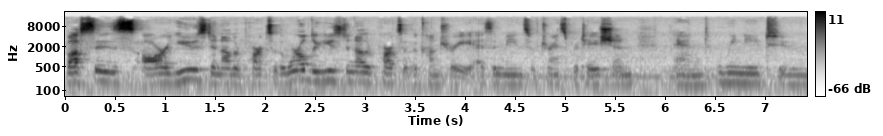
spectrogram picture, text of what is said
buses are used in other parts of the world. They're used in other parts of the country as a means of transportation, and we need to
